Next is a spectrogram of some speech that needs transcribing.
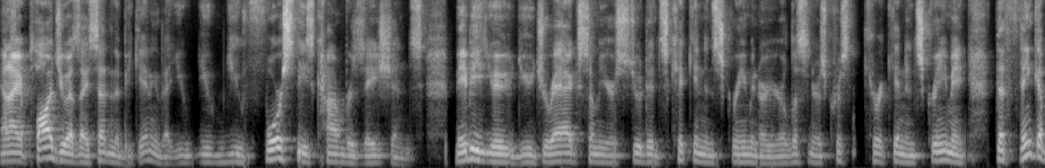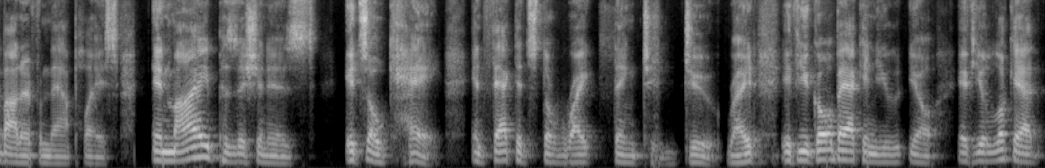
and I applaud you, as I said in the beginning, that you you you force these conversations. Maybe you you drag some of your students kicking and screaming, or your listeners kicking and screaming, to think about it from that place. And my position is it's okay. In fact, it's the right thing to do, right? If you go back and you, you know, if you look at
